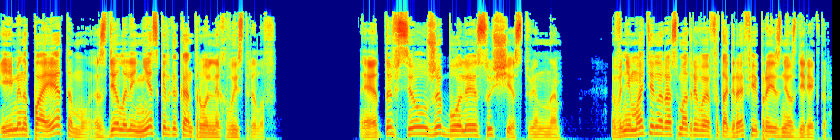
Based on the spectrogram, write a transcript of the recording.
и именно поэтому сделали несколько контрольных выстрелов. Это все уже более существенно. Внимательно рассматривая фотографии, произнес директор.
